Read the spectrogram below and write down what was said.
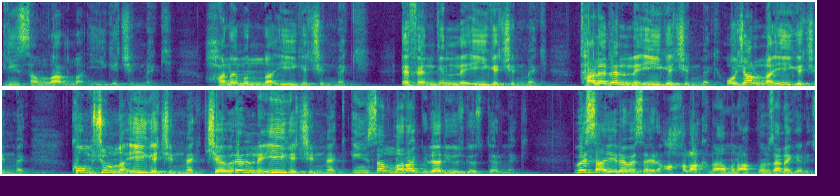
İnsanlarla iyi geçinmek. Hanımınla iyi geçinmek. Efendinle iyi geçinmek. Talebenle iyi geçinmek. Hocanla iyi geçinmek. Komşunla iyi geçinmek. Çevrenle iyi geçinmek. insanlara güler yüz göstermek. Vesaire vesaire. Ahlak namına aklınıza ne geliyor?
